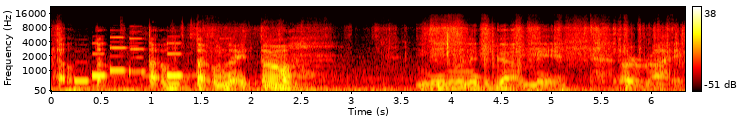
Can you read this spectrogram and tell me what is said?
Taon, ta, taon na ito. Hindi naman nagagamit. Alright.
